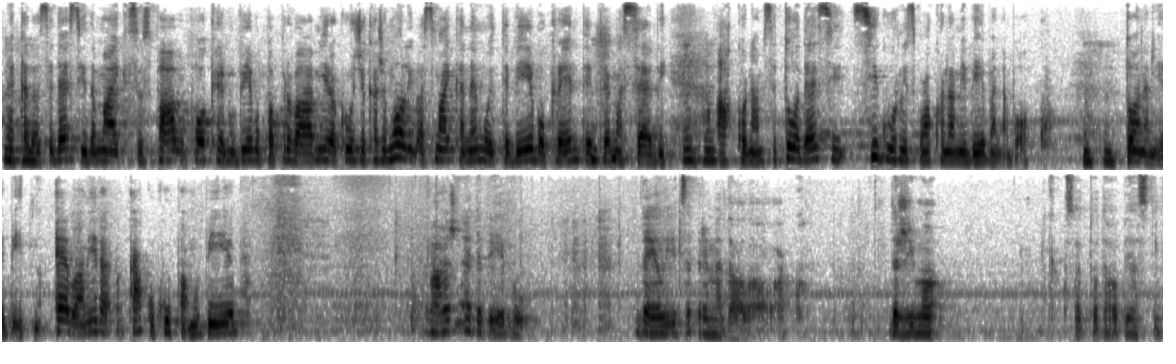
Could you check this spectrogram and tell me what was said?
Nekada se desi da majke se uspavaju, pokrenu bebu, pa prva Amira koja uđe kaže, molim vas, majka, nemojte bebo, krenite prema sebi. Ako nam se to desi, sigurni smo ako nam je beba na boku. To nam je bitno. Evo, Amira, kako kupamo bebu? Važno je da bebu da je lice prema dola ovako. Držimo, kako sad to da objasnim?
